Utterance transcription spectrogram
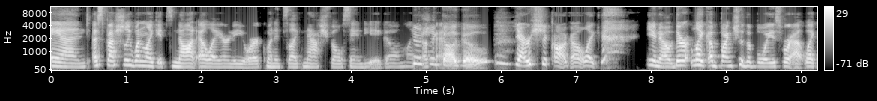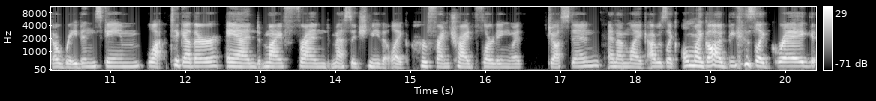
and especially when like it's not la or new york when it's like nashville san diego i'm like Or okay Chicago. yeah, or Chicago. Like, you know, they're like a bunch of the boys were at like a Ravens game together, and my friend messaged me that like her friend tried flirting with Justin, and I'm like, I was like, oh my god, because like Greg,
